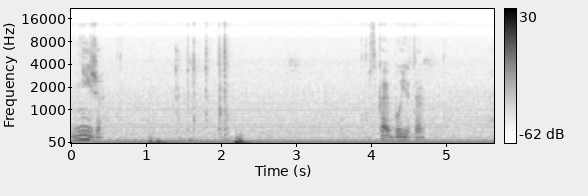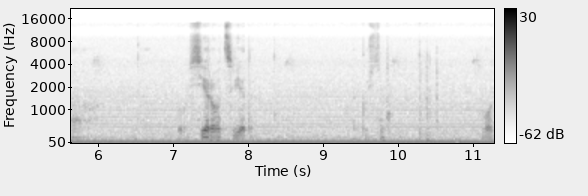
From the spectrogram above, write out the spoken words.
ниже. Пускай будет он серого цвета. Допустим. Вот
